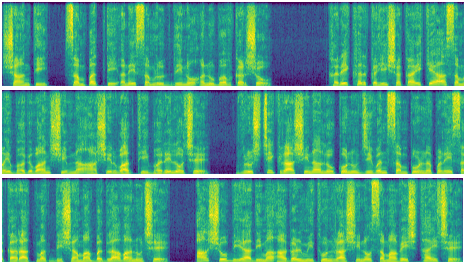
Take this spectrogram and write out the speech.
શાંતિ સંપત્તિ અને સમૃદ્ધિનો અનુભવ કરશો. ખરેખર કહી શકાય કે આ સમય ભગવાન શિવના આશીર્વાદથી ભરેલો છે. વૃશ્ચિક રાશિના લોકોનું જીવન સંપૂર્ણપણે સકારાત્મક દિશામાં બદલાવાનું છે. આ શુભ યાદીમાં આગળ મિથુન રાશિનો સમાવેશ થાય છે.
